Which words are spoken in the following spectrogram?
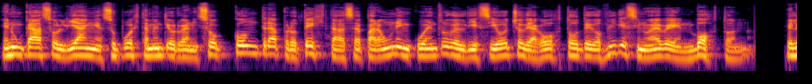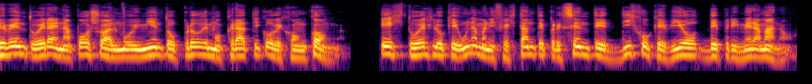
En un caso, Liang supuestamente organizó contraprotestas para un encuentro del 18 de agosto de 2019 en Boston. El evento era en apoyo al movimiento pro-democrático de Hong Kong. Esto es lo que una manifestante presente dijo que vio de primera mano.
